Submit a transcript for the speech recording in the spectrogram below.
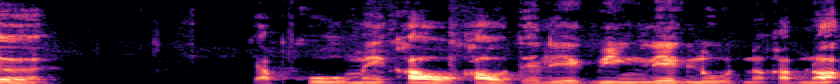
อจับคู่ไม่เข้าเข้าแต่เรียกวิ่งเรียกลูดนะครับ เนาะ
